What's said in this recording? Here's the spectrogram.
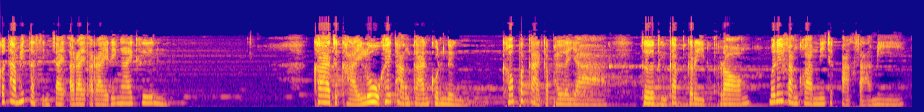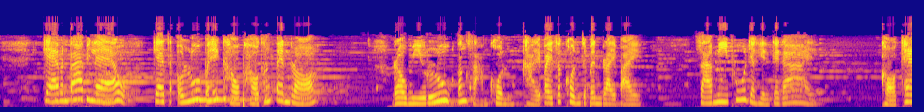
ก็ทำให้ตัดสินใจอะไรๆได้ง่ายขึ้น ข้าจะขายลูกให้ทางการคนหนึ่ง เขาประกาศกับภรรยา เธอถึงกับกรีดร้องเมื่อได้ฟังความนี้จากปากสามี แกมันบ้าไปแล้ว แกจะเอาลูกไปให้เขาเผาทั้งเป็นหรอ เรามีลูกตั้งสามคน ขายไปสักคนจะเป็นไรไป สามีพูดอย่างเห็นแกได้ ขอแค่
